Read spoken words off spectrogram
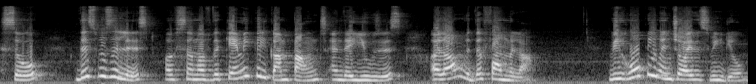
So, this was a list of some of the chemical compounds and their uses along with the formula. We hope you enjoy this video.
